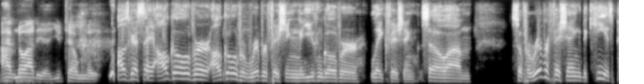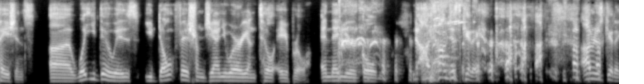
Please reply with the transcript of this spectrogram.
I have no idea. You tell me. I was gonna say I'll go over I'll go over river fishing. You can go over lake fishing. So um, so for river fishing, the key is patience. Uh, what you do is you don't fish from January until April, and then you're golden. no, I'm, just kidding. I'm just kidding.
